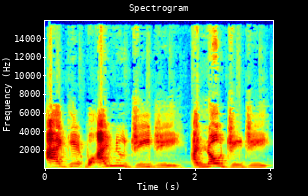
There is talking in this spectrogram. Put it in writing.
I get, well, I knew Gigi, I know Gigi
